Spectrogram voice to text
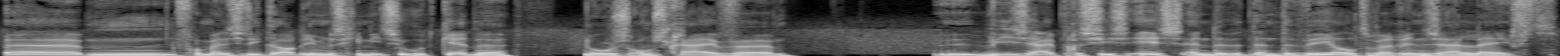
um, voor mensen die Guardian misschien niet zo goed kennen, nog eens omschrijven wie zij precies is en de, de wereld waarin zij leeft?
